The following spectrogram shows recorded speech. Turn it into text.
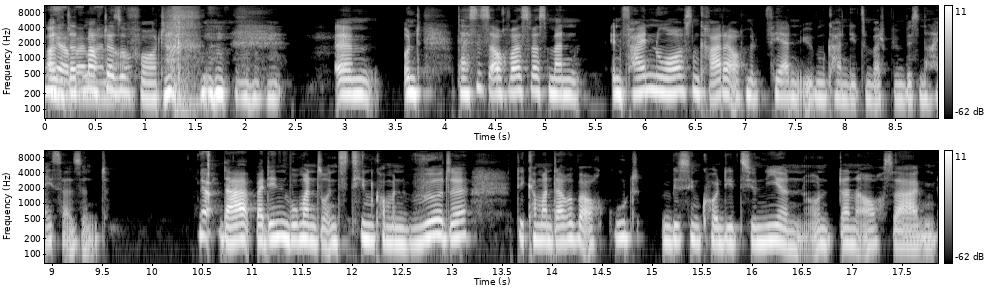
Also Ja, das macht er auch. sofort. Ähm, und das ist auch was, was man in feinen Nuancen gerade auch mit Pferden üben kann, die zum Beispiel ein bisschen heißer sind. Ja. Da bei denen, wo man so ins Ziehen kommen würde, die kann man darüber auch gut ein bisschen konditionieren und dann auch sagen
